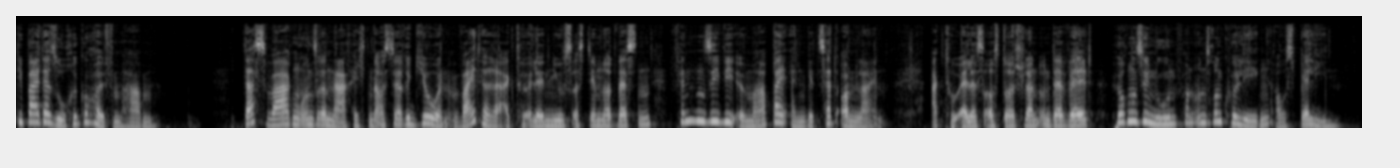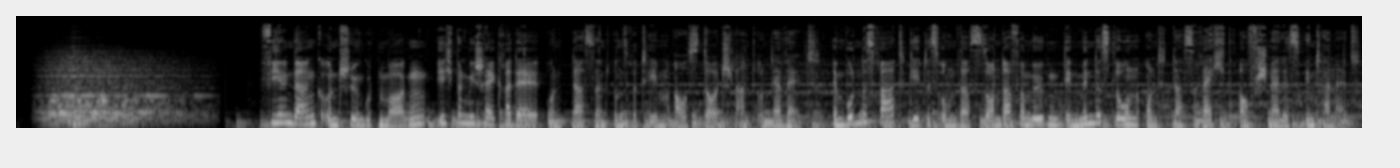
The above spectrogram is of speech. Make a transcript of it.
die bei der Suche geholfen haben. Das waren unsere Nachrichten aus der Region. Weitere aktuelle News aus dem Nordwesten finden Sie wie immer bei NWZ Online. Aktuelles aus Deutschland und der Welt hören Sie nun von unseren Kollegen aus Berlin. Vielen Dank und schönen guten Morgen. Ich bin Michelle Gradell und das sind unsere Themen aus Deutschland und der Welt. Im Bundesrat geht es um das Sondervermögen, den Mindestlohn und das Recht auf schnelles Internet.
